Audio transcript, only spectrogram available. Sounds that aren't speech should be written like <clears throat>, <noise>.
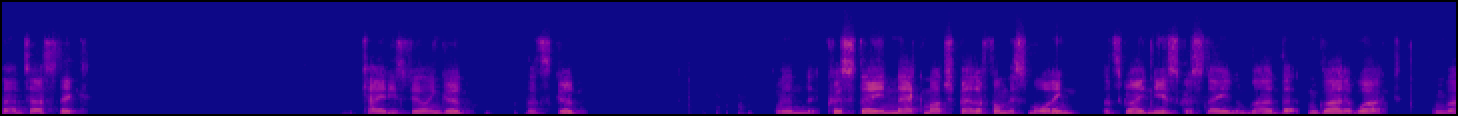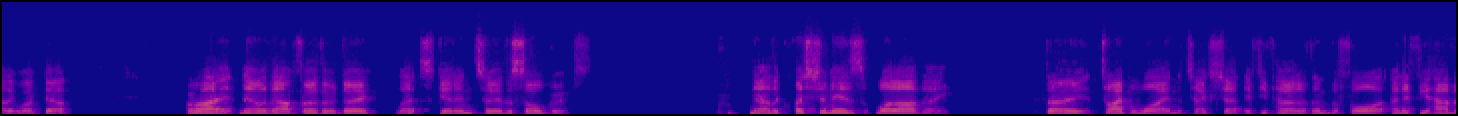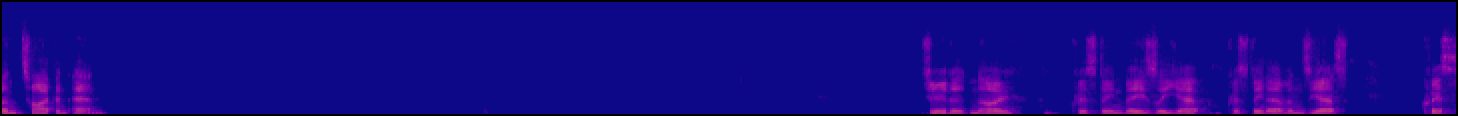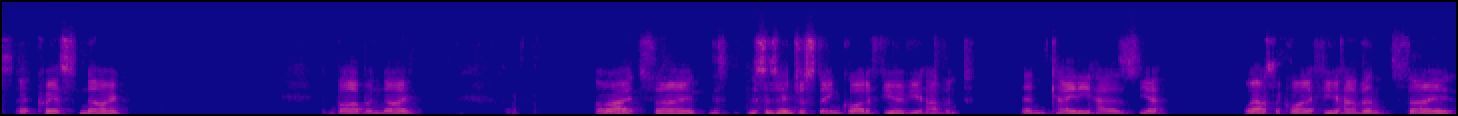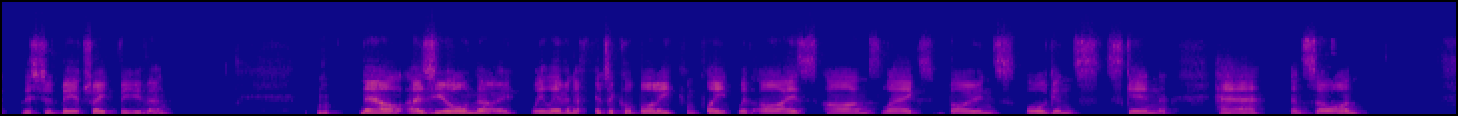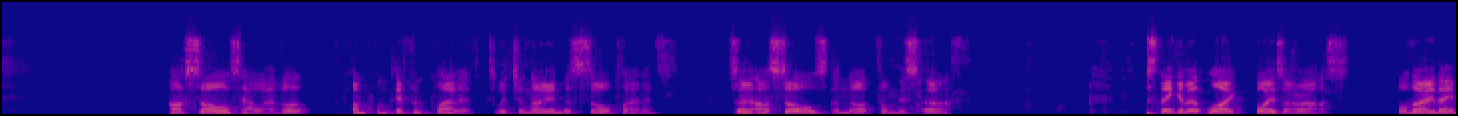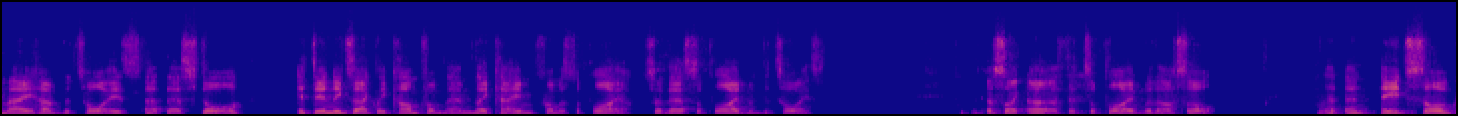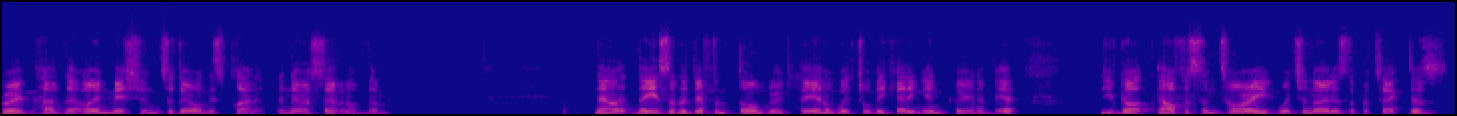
Fantastic. Katie's feeling good. That's good. And Christine, neck much better from this morning that's great news, Christine. I'm glad that I'm glad it worked. I'm glad it worked out. All right, now without further ado, let's get into the soul groups. Now the question is, what are they? So type a Y in the text chat if you've heard of them before, and if you haven't, type an N. Judith, no. Christine Beasley, yep. Christine Evans, yes. Chris, uh, Chris, no. Barbara, no. All right, so this this is interesting. Quite a few of you haven't, and Katie has, yeah. Wow, so quite a few haven't. So this should be a treat for you then. <laughs> Now, as you all know, we live in a physical body complete with eyes, arms, legs, bones, organs, skin, hair, and so on. Our souls, however, come from different planets, which are known as soul planets. So our souls are not from this earth. Just think of it like Toys R Us. Although they may have the toys at their store, it didn't exactly come from them. They came from a supplier. So they're supplied with the toys. Just like Earth is supplied with our soul. And each soul group have their own mission to do on this planet. And there are seven of them. Now, these are the different soul groups here, which we'll be getting into in a bit. You've got Alpha Centauri, which are known as the protectors,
